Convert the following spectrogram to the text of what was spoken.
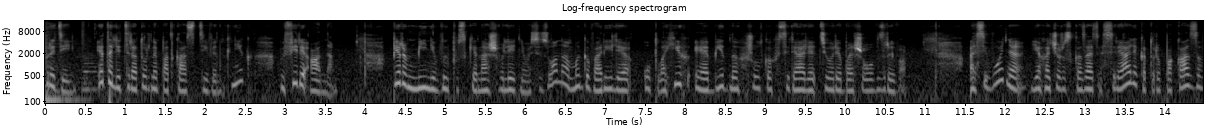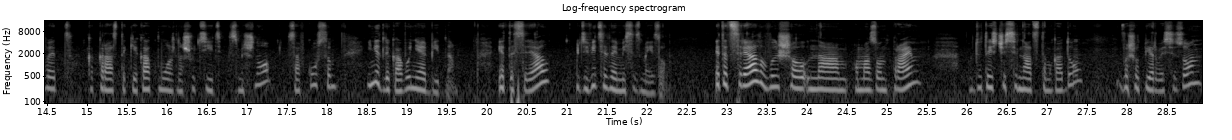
Добрый день! Это литературный подкаст «Стивен книг». В эфире Анна. В первом мини-выпуске нашего летнего сезона мы говорили о плохих и обидных шутках в сериале «Теория большого взрыва». А сегодня я хочу рассказать о сериале, который показывает как раз-таки, как можно шутить смешно, со вкусом и ни для кого не обидно. Это сериал «Удивительная миссис Мейзел». Этот сериал вышел на Amazon Prime в 2017 году. Вышел первый сезон,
